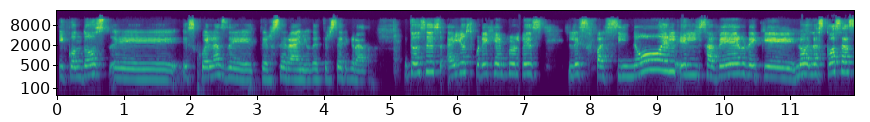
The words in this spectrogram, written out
y con dos eh, escuelas de tercer año, de tercer grado. Entonces, a ellos, por ejemplo, les, les fascinó el, el saber de que las cosas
